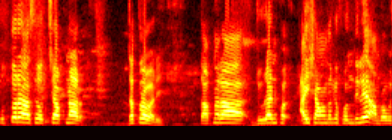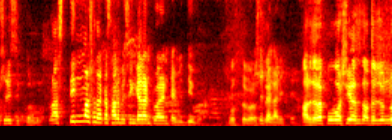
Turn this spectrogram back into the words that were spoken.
উত্তরে আছে হচ্ছে আপনার যাত্রাবাড়ি। তো আপনারা জুরাইন আইসা আমাদেরকে ফোন দিলে আমরা অবশ্যই রিসিভ করব। প্লাস তিন মাসের একটা সার্ভিসিং গ্যারান্টি ওয়ারেন্টি আমি দিব। বুঝতে পারছি। আর যারা প্রবাসী আছে তাদের জন্য?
